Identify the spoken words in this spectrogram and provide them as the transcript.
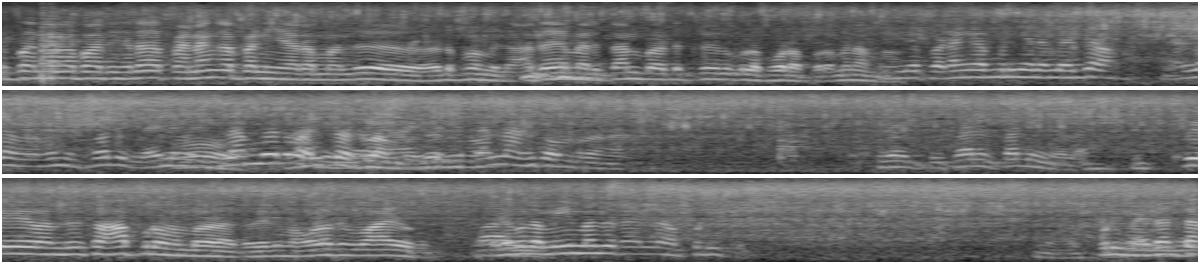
இப்போ நாங்கள் பார்த்தீங்கன்னா பெனங்க பணியாரம் வந்து எடுப்போம் இல்லை. அதே மாதிரி தான் இப்போ எடுத்து இதுக்குள்ளே போட போகிறோமே நம்ம படங்க முடிஞ்ச மாதிரி தான். நல்லா தான் நான் சொல்கிறேன் இப்பயே வந்து சாப்பிடணும் இருக்கு, தெரியுமா? அவ்வளவு வாய் வரும். மீன் வந்து நல்லா பிடிக்கும் அப்படி மெதட்டா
